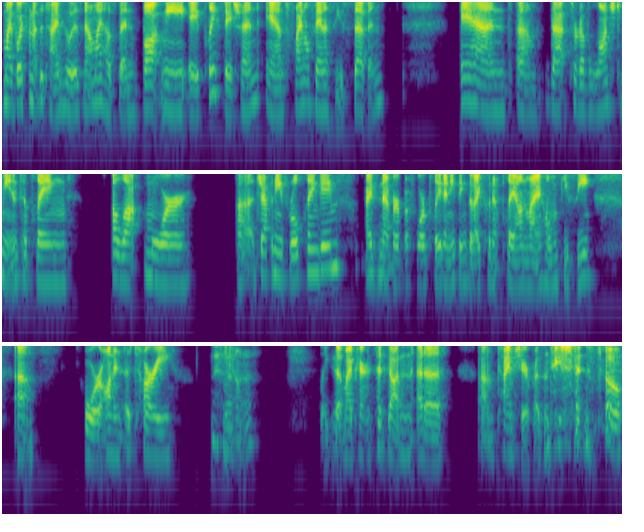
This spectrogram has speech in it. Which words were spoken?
my boyfriend at the time, who is now my husband, bought me a PlayStation and Final Fantasy VII. And um, that sort of launched me into playing a lot more uh, Japanese role playing games. Mm-hmm. I'd never before played anything that I couldn't play on my home PC um, or on an Atari, you know, like yeah. that my parents had gotten at a um, timeshare presentation. So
